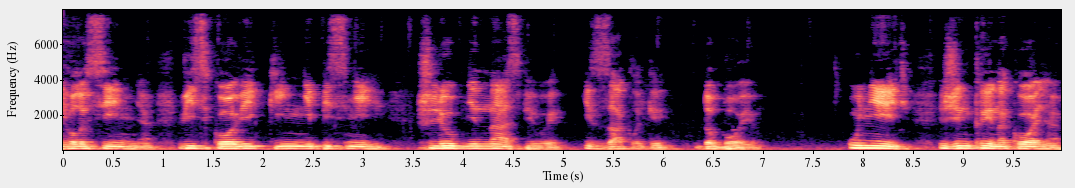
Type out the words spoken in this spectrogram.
голосіння, військові кінні пісні, шлюбні наспіви і заклики до бою. У ній жінки на конях,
